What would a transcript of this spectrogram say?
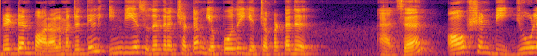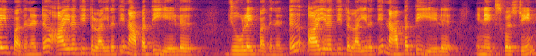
பிரிட்டன் பாராளுமன்றத்தில் இந்திய சுதந்திர சட்டம் எப்போது இயற்றப்பட்டது? ஆன்சர் ஆப்ஷன் பி ஜூலை பதினெட்டு ஆயிரத்தி தொள்ளாயிரத்தி நாற்பத்தி ஏழு. ஜூலை பதினெட்டு ஆயிரத்தி தொள்ளாயிரத்தி நாற்பத்தி ஏழு. நெக்ஸ்ட் கொஸ்டின்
